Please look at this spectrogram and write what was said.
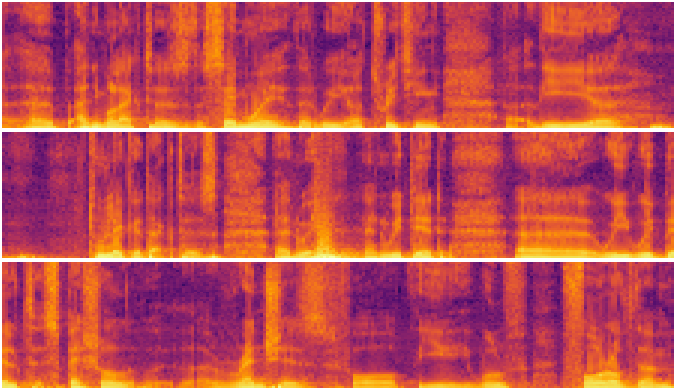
uh, animal actors the same way that we are treating uh, the uh, two-legged actors, and we and we did. Uh, we we built special wrenches for the wolf, four of them.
